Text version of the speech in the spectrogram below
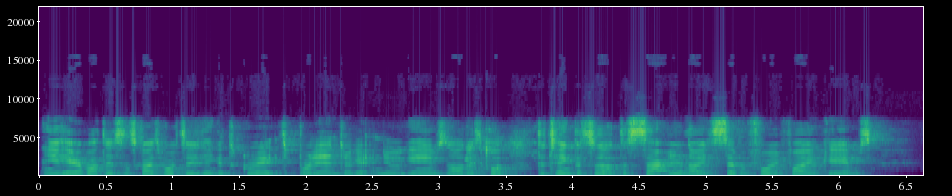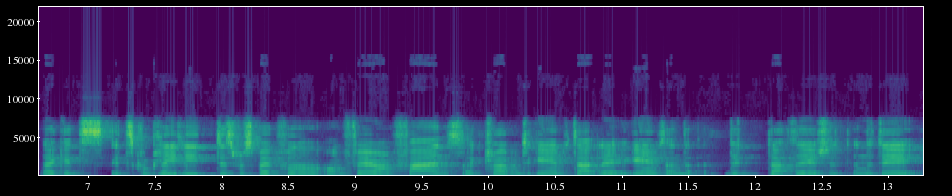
And you hear about this in Sky Sports, they think it's great, it's brilliant, they're getting new games and all this, but the thing that's the Saturday night 7:45 games, like it's it's completely disrespectful and unfair on fans, like traveling to games that late games and th- that late in the day.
